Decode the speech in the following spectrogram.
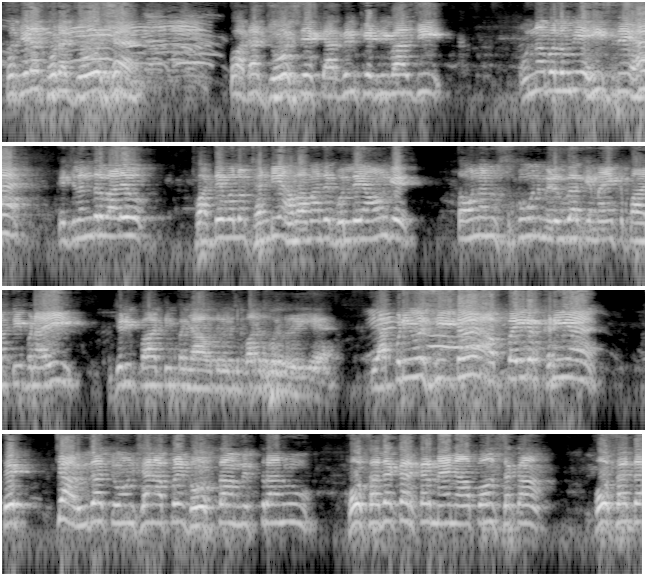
तो ਜਿਹੜਾ ਤੁਹਾਡਾ ਜੋਸ਼ ਹੈ ਤੁਹਾਡਾ ਜੋਸ਼ ਦੇਖ ਕੇ ਅਰਵਿੰਦ ਕੇਜਰੀਵਾਲ ਜੀ ਉਹਨਾਂ ਵੱਲੋਂ ਵੀ ਇਹੀ ਸੁਨੇਹਾ ਹੈ ਕਿ ਜਲੰਧਰ ਵਾਲਿਓ ਤੁਹਾਡੇ ਵੱਲੋਂ ਠੰਡੀਆਂ ਹਵਾਵਾਂ ਦੇ ਬੁੱਲੇ ਆਉਣਗੇ, ਤਾਂ ਉਹਨਾਂ ਨੂੰ ਸਕੂਨ ਮਿਲੂਗਾ ਕਿ ਮੈਂ ਇੱਕ ਪਾਰਟੀ ਬਣਾਈ, ਜਿਹੜੀ ਪਾਰਟੀ ਪੰਜਾਬ ਦੇ ਵਿੱਚ ਵੱਧ ਹੋ ਰਹੀ ਹੈ। ਤੇ ਆਪਣੀ ਉਹ ਸੀਟ ਹੈ, ਆਪਾਂ ਹੀ ਰੱਖਣੀ ਹੈ। ਤੇ ਝਾੜੂ ਦਾ ਚੋਣ ਨਿਸ਼ਾਨ ਆਪਣੇ ਦੋਸਤਾਂ, ਮਿੱਤਰਾਂ ਨੂੰ, ਹੋ ਸਕਦਾ ਘਰ ਘਰ ਮੈਂ ਨਾ ਪਹੁੰਚ ਸਕਾਂ। ਹੋ ਸਕਦਾ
